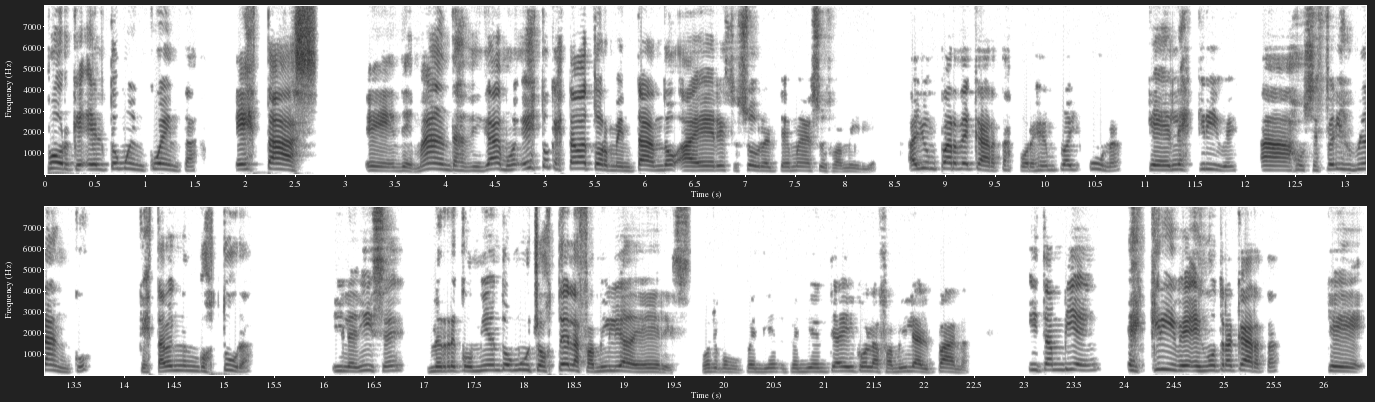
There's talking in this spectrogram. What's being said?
porque él tomó en cuenta estas eh, demandas, digamos, esto que estaba atormentando a Eres sobre el tema de su familia. Hay un par de cartas, por ejemplo, hay una que él escribe a José Félix Blanco, que estaba en Angostura, y le dice, le recomiendo mucho a usted la familia de Eres, oye, como pendiente, pendiente ahí con la familia del Pana. Y también escribe en otra carta que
